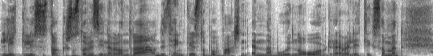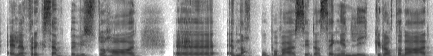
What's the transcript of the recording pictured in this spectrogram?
like lysestaker som står ved siden av hverandre? De trenger ikke stå på hver sin ende av bordet, og overdrev litt, liksom. Men, eller eksempel hvis du har eh, en nattbord på hver side av sengen, liker du at det er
